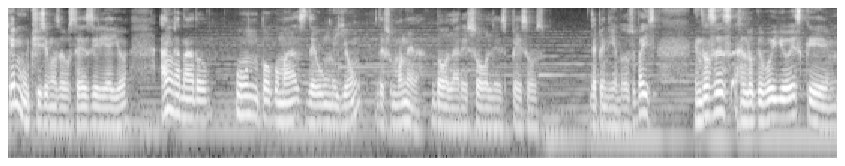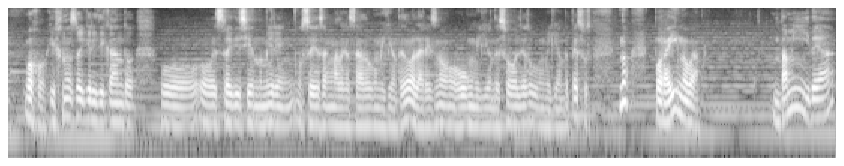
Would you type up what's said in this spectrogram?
que muchísimos de ustedes diría yo, han ganado un poco más de un millón de su moneda, dólares, soles, pesos, dependiendo de su país. Entonces, a lo que voy yo es que, ojo, yo no estoy criticando o, estoy diciendo, miren, ustedes han malgastado un millón de dólares, ¿no? O un millón de soles o un millón de pesos. No, por ahí no va. Va mi idea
